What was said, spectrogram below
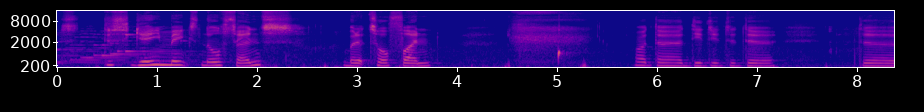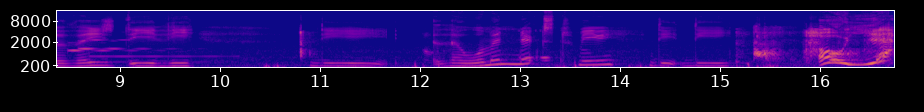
This- This game makes no sense, but it's so fun. Or the the the the the, the vase the the the the woman next maybe? The the oh yeah!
